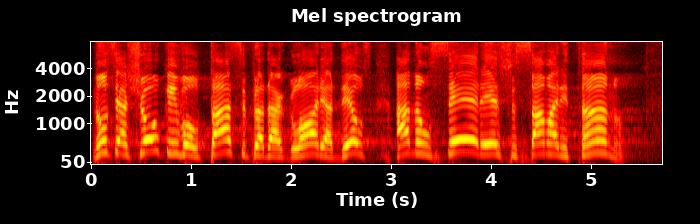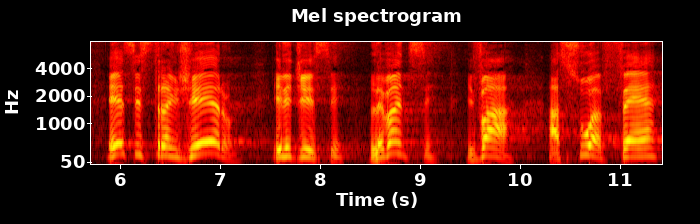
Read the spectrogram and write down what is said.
Não se achou quem voltasse para dar glória a Deus, a não ser este samaritano, esse estrangeiro? Ele disse: Levante-se e vá, a sua fé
